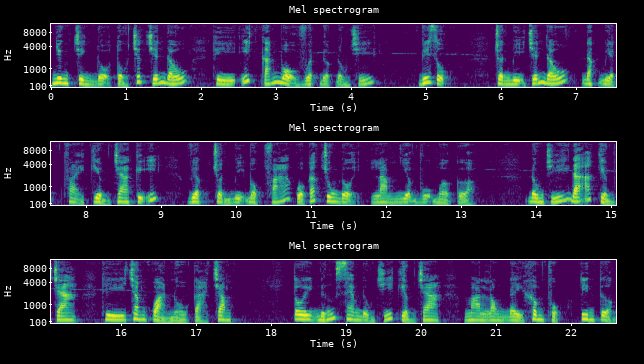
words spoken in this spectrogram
nhưng trình độ tổ chức chiến đấu thì ít cán bộ vượt được đồng chí. Ví dụ, chuẩn bị chiến đấu đặc biệt phải kiểm tra kỹ việc chuẩn bị bộc phá của các trung đội làm nhiệm vụ mở cửa. Đồng chí đã kiểm tra thì trăm quả nổ cả trăm. Tôi đứng xem đồng chí kiểm tra mà lòng đầy khâm phục, tin tưởng.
